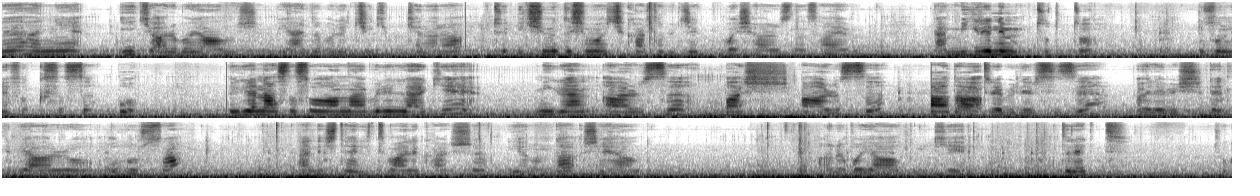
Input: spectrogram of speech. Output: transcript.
Ve hani iyi ki arabayı almışım. Bir yerde böyle çekip kenara içimi dışıma çıkartabilecek bir baş ağrısına sahibim. Yani migrenim tuttu. Uzun lafın kısası bu. Migren hastası olanlar bilirler ki migren ağrısı, baş ağrısı daha da bitirebilir sizi. Öyle bir şiddetli bir ağrı olursa. De işte her ihtimale karşı yanımda şey aldım. Arabayı aldım ki direkt çok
